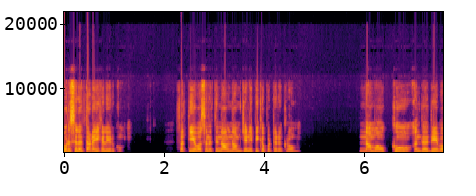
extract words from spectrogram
ஒரு சில தடைகள் இருக்கும். சத்திய வசனத்தினால் நாம் ஜெனிப்பிக்கப்பட்டிருக்கிறோம். நமக்கும் அந்த தேவ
